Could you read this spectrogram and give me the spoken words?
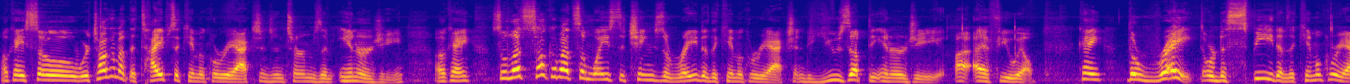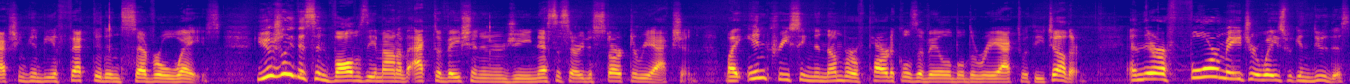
Okay, so we're talking about the types of chemical reactions in terms of energy. Okay, so let's talk about some ways to change the rate of the chemical reaction, to use up the energy, uh, if you will. Okay, the rate or the speed of the chemical reaction can be affected in several ways. Usually, this involves the amount of activation energy necessary to start the reaction by increasing the number of particles available to react with each other. And there are four major ways we can do this.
